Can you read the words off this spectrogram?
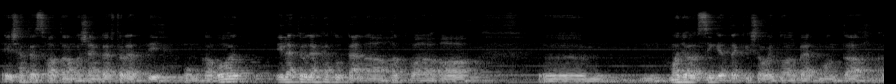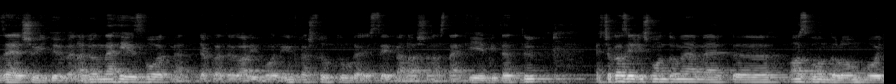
és hát ez hatalmas emberfeletti munka volt, illetőleg hát utána a, 60, a, a Magyar szigetek is, ahogy Norbert mondta, az első időben nagyon nehéz volt, mert gyakorlatilag alig volt infrastruktúra, és szépen lassan aztán kiépítettük. Ezt csak azért is mondom el, mert azt gondolom, hogy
